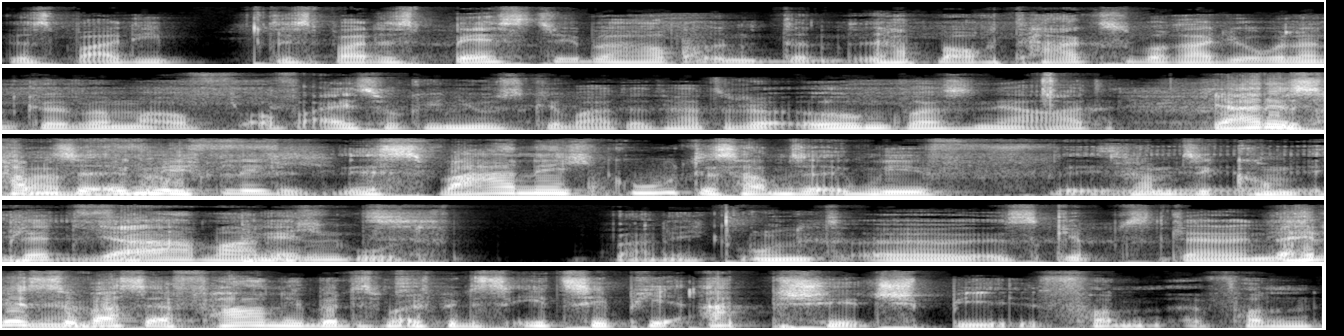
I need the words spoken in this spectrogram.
das war die, das war das Beste überhaupt und dann hat man auch tagsüber Radio Oberland gehört, wenn man auf, auf Eishockey News gewartet hat oder irgendwas in der Art. ja, das, haben war sie irgendwie, wirklich- das war nicht gut, das haben sie irgendwie, Das haben sie komplett ja, war nicht gut. War nicht gut. Und äh, es gibt leider nicht Da hättest du mehr. was erfahren über zum Beispiel das ECP-Abschiedsspiel von, von,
